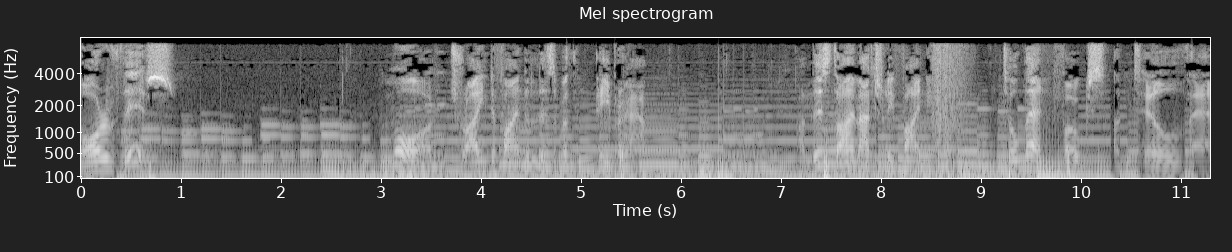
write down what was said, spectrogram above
more of this. more trying to find Elizabeth Abraham. And this time actually finding. Until then, folks, until then.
